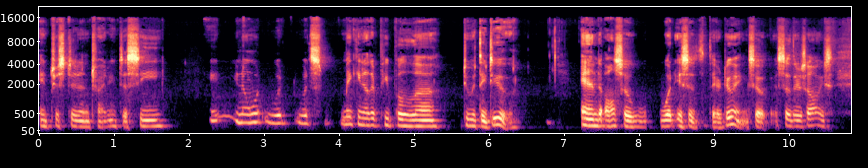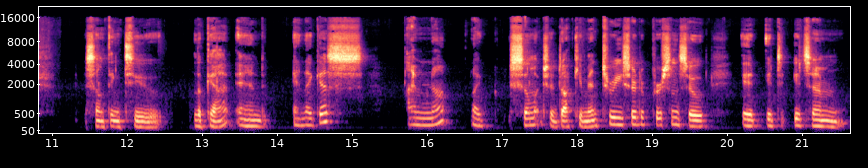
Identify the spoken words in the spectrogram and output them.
interested in trying to see, you know, what what what's making other people uh, do what they do, and also what is it that they're doing. So so there's always something to look at. And and I guess I'm not like so much a documentary sort of person. So it it it's um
